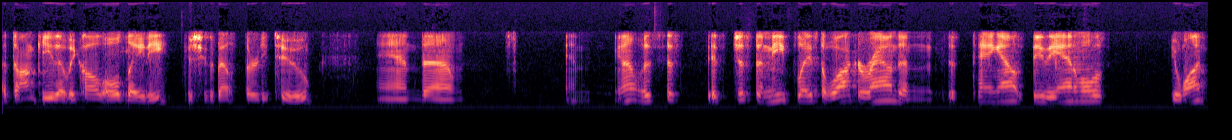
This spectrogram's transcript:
a donkey that we call Old Lady because she's about 32, and um, you know it's just it's just a neat place to walk around and just hang out, see the animals. If you want,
